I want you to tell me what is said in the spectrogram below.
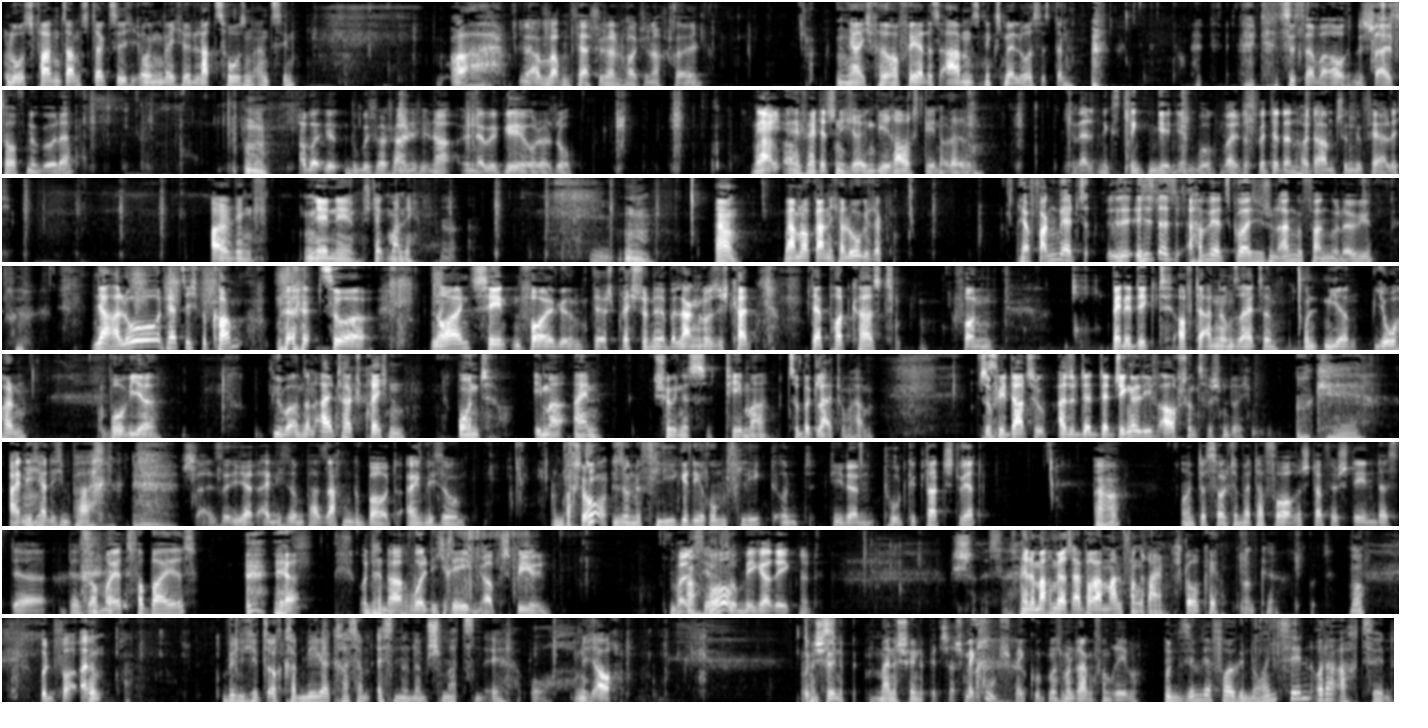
losfahren Samstag, sich irgendwelche Latzhosen anziehen. Ah, ja, aber warum fährst du dann heute nach Köln? Ja, ich hoffe ja, dass abends nichts mehr los ist dann. Das ist aber auch eine scheiß Hoffnung, oder? Mhm. Aber ihr, du bist wahrscheinlich in der, in der WG oder so. Ja, ich, ich werde jetzt nicht irgendwie rausgehen oder so. Ihr werdet nichts trinken gehen irgendwo, weil das wird ja dann heute Abend schon gefährlich. Allerdings. Nee, nee, ich denk mal nicht. Mhm. Ja, wir haben noch gar nicht Hallo gesagt. Ja, fangen wir jetzt, ist das, haben wir jetzt quasi schon angefangen, oder wie? Ja, hallo und herzlich willkommen zur 19. Folge der Sprechstunde der Belanglosigkeit. Der Podcast von Benedikt auf der anderen Seite und mir, Johann, wo wir über unseren Alltag sprechen und immer ein schönes Thema zur Begleitung haben. So viel dazu. Also der, der Jingle lief auch schon zwischendurch. Okay. Eigentlich hatte ich ein paar, scheiße, ich hatte eigentlich so ein paar Sachen gebaut. Eigentlich so, Ach so. So eine Fliege, die rumfliegt und die dann totgeklatscht wird. Aha. Und das sollte metaphorisch dafür stehen, dass der, der Sommer jetzt vorbei ist. Ja. Und danach wollte ich Regen abspielen. Weil es ja so mega regnet. Scheiße. Ja, dann machen wir das einfach am Anfang rein. Ist doch okay. Okay, gut. Ja. Und vor allem bin ich jetzt auch gerade mega krass am Essen und am Schmatzen, ey. Oh. Und ich auch. Meine schöne, meine schöne Pizza. Schmeckt gut, schmeckt gut, muss man sagen, vom Rewe. Und sind wir Folge 19 oder 18?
